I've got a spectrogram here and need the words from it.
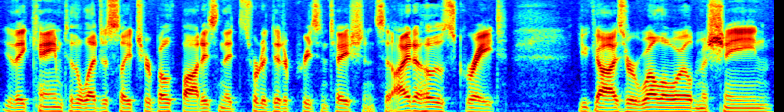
they came to the legislature, both bodies, and they sort of did a presentation and said, Idaho's great. You guys are a well oiled machine.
